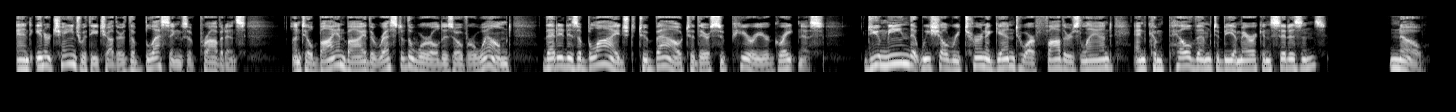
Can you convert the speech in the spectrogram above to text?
and interchange with each other the blessings of providence, until by and by the rest of the world is overwhelmed that it is obliged to bow to their superior greatness. Do you mean that we shall return again to our father's land and compel them to be American citizens? No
